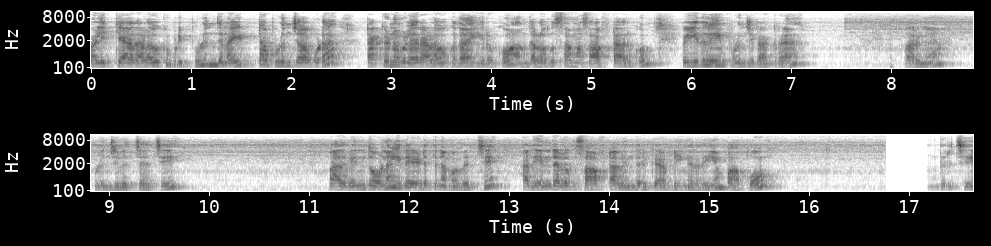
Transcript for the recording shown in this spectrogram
வலிக்காத அளவுக்கு இப்படி புளிஞ்சு லைட்டாக புளிஞ்சா கூட டக்குன்னு விழுகிற அளவுக்கு தான் இருக்கும். அந்த அளவுக்கு செம சாஃப்டாக இருக்கும். இப்போ இதுலேயும் புளிஞ்சு காட்டுறேன். பாருங்கள் புளிஞ்சு வச்சாச்சு. இப்போ அது வெந்தோடனே இதை எடுத்து நம்ம வச்சு அது எந்த அளவுக்கு சாஃப்டாக வெந்திருக்கு அப்படிங்கிறதையும் பார்ப்போம். வந்துருச்சு.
